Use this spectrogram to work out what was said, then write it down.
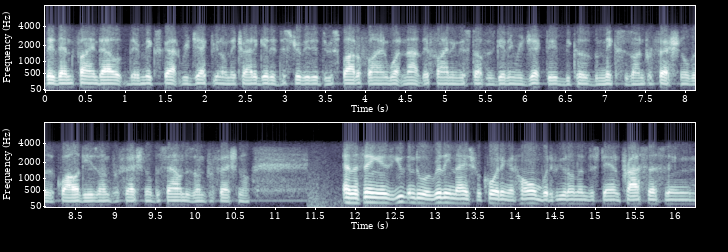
they then find out their mix got rejected. You know, and they try to get it distributed through Spotify and whatnot. They're finding this stuff is getting rejected because the mix is unprofessional, the quality is unprofessional, the sound is unprofessional. And the thing is, you can do a really nice recording at home, but if you don't understand processing,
